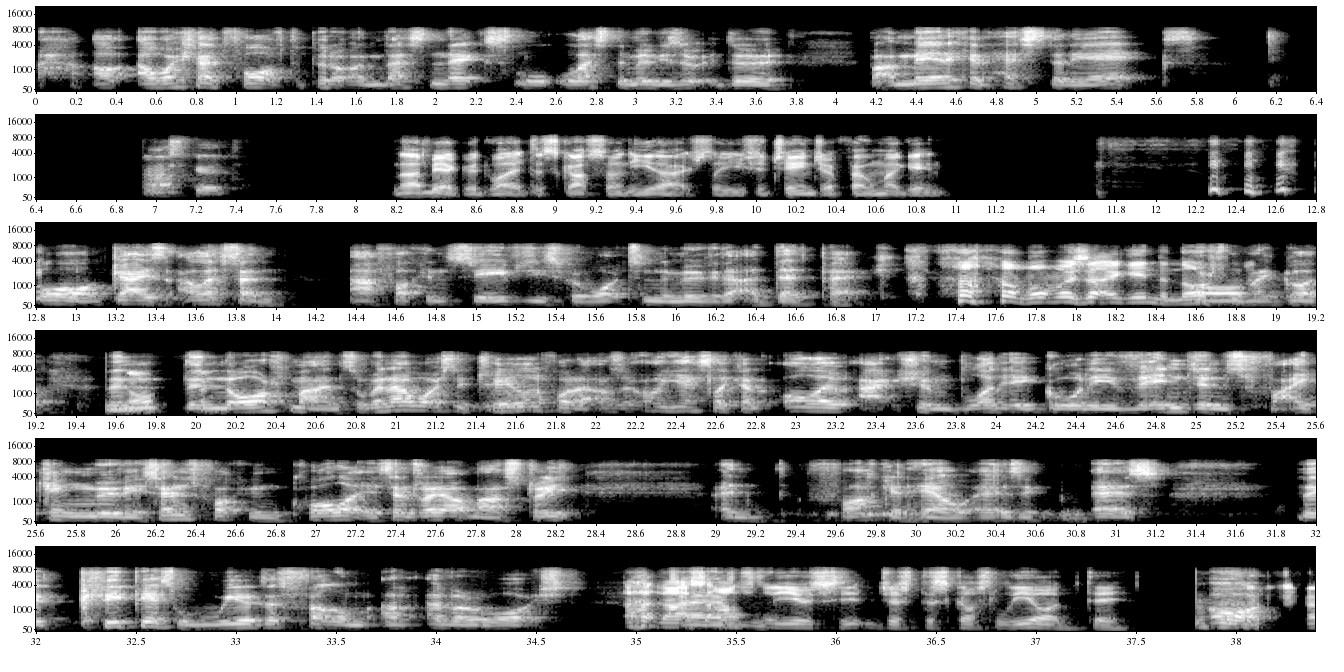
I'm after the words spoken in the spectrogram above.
I, I wish I'd thought of to put it on this next list of movies that we do, but American History X. That's good. That'd be a good one to discuss on here. Actually, you should change your film again. Oh, guys, listen, I fucking saved you for watching the movie that I did pick. what was it again? The Northman. Oh my god, the Northman. the Northman. So when I watched the trailer for it, I was like, oh yes, like an all-out action, bloody, gory, vengeance, Viking movie. Sounds fucking quality. Sounds right up my street. And fucking hell, it is a, it is the creepiest, weirdest film I've ever watched. That's Um, after you've just discussed Leon. Too. Oh,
